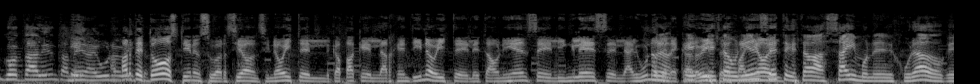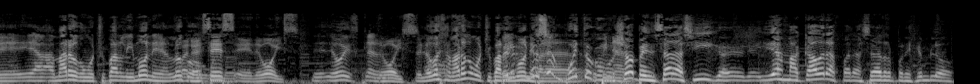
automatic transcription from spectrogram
Got Talent también, Eh, algunos he Aparte visto. todos tienen su versión. Si no viste el capaz que el argentino, viste el estadounidense, el inglés, el, alguno Bueno, tenés que el, haber el visto. el estadounidense español. este que estaba Simon en el jurado, que era amargo como chupar limones, el loco. Bueno, ese es eh, The Voice. de, de Voice, claro. The Voice. El loco es amargo como chupar Pero limones. ¿No se han puesto como opinar. yo a pensar así, eh, ideas macabras para hacer, por ejemplo,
